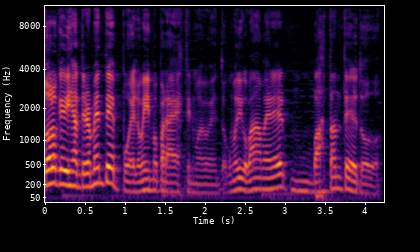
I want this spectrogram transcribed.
todo lo que dije anteriormente, pues lo mismo para este nuevo evento. Como digo, van a venir bastante de todo.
